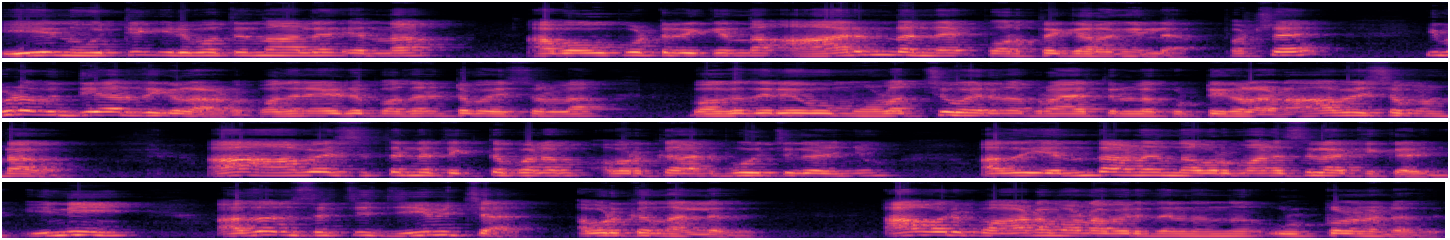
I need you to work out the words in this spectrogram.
ഈ നൂറ്റി ഇരുപത്തിനാല് എന്ന ആ വകുപ്പിട്ടിരിക്കുന്ന ആരും തന്നെ പുറത്തേക്ക് ഇറങ്ങില്ല. പക്ഷേ ഇവിടെ വിദ്യാർത്ഥികളാണ്. പതിനേഴ് പതിനെട്ട് വയസ്സുള്ള വകതിരിവ് മുളച്ചു വരുന്ന പ്രായത്തിലുള്ള കുട്ടികളാണ്. ആവേശമുണ്ടാകും. ആ ആവേശത്തിന്റെ തിക്തഫലം അവർക്ക് അനുഭവിച്ചു കഴിഞ്ഞു. അത് എന്താണെന്ന് അവർ മനസ്സിലാക്കി കഴിഞ്ഞു. ഇനി അതനുസരിച്ച് ജീവിച്ചാൽ അവർക്ക് നല്ലത്. ആ ഒരു പാഠമാണ് അവരിതിൽ നിന്ന് ഉൾക്കൊള്ളേണ്ടത്.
